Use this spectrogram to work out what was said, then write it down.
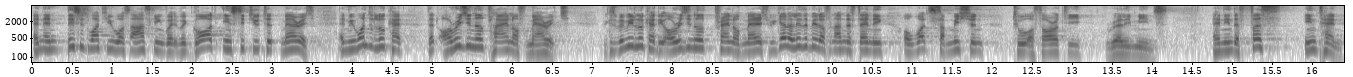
And, and this is what he was asking where, where God instituted marriage. And we want to look at that original plan of marriage. Because when we look at the original plan of marriage, we get a little bit of an understanding of what submission to authority really means. And in the first intent,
